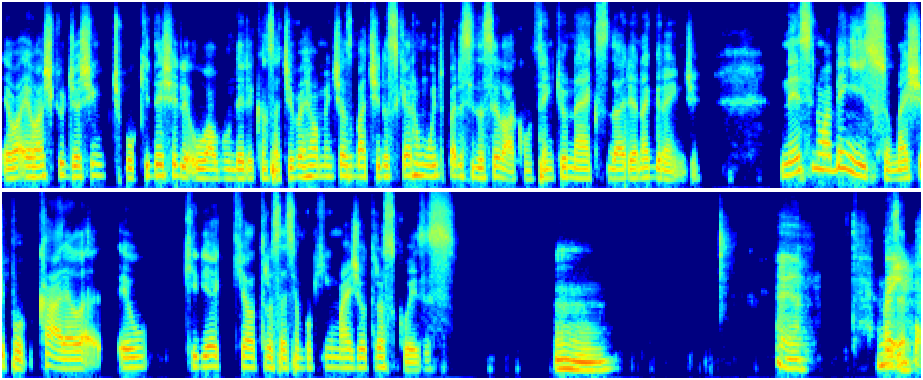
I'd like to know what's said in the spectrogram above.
Eu, eu acho que o Justin, tipo, o que deixa ele, o álbum dele cansativo é realmente as batidas que eram muito parecidas, sei lá, com Thank You Next da Ariana Grande. Nesse não é bem isso, mas tipo, cara, ela, eu queria que ela trouxesse um pouquinho mais de outras coisas. Uhum. É. Mas bem, é bom.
